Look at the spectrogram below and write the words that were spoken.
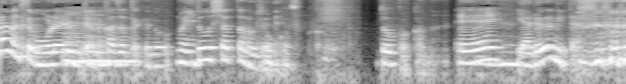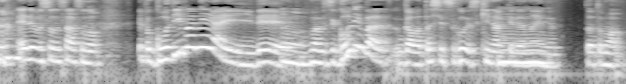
らなくてももらえるみたいな感じだったけど、まあ、移動しちゃったのでねどうかわかんない。えー、やる？みたいな。えでもそのさそのやっぱゴディバ狙いで、うん。まあ、別にゴディバが私すごい好きなわけではないのよ、だとま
